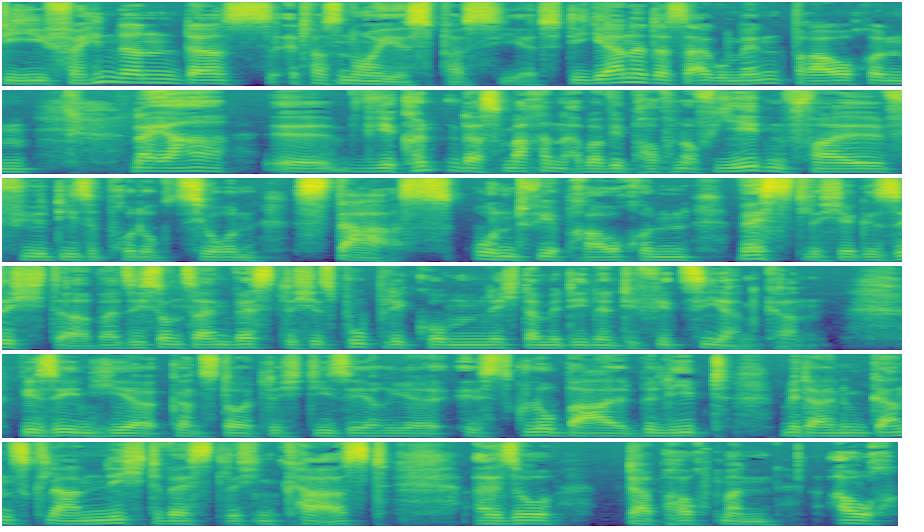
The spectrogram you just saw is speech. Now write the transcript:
die verhindern, dass etwas Neues passiert, die gerne das Argument brauchen, naja, äh, wir könnten das machen, aber wir brauchen auf jeden Fall für diese Produktion Stars und wir brauchen westliche Gesichter, weil sich sonst ein westliches Publikum nicht damit identifizieren kann. Wir sehen hier ganz deutlich, die Serie ist global beliebt mit einem ganz klaren nicht westlichen Cast. Also da braucht man auch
